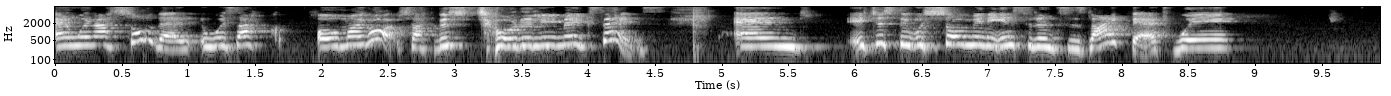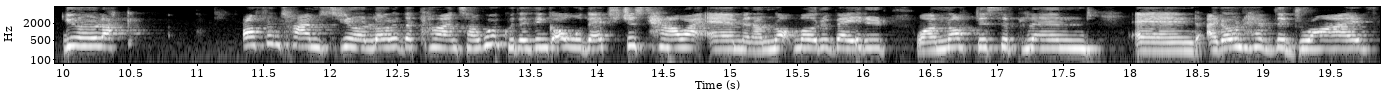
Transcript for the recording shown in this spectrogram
And when I saw that, it was like, oh my gosh, like this totally makes sense. And it just there were so many incidences like that where you know like oftentimes you know a lot of the clients i work with they think oh well that's just how i am and i'm not motivated or i'm not disciplined and i don't have the drive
